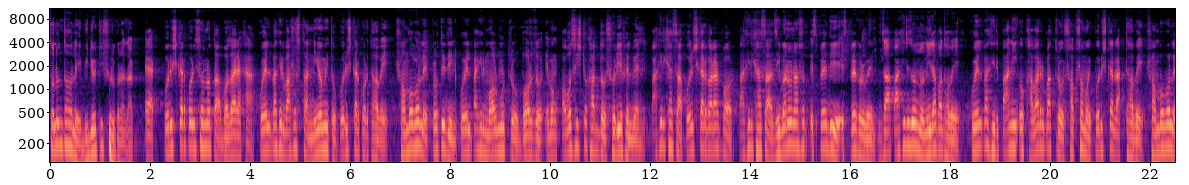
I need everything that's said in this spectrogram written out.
চলুন তাহলে ভিডিওটি শুরু করা যাক। এক, পরিষ্কার পরিচ্ছন্নতা বজায় রাখা। কোয়েল পাখির বাসস্থান নিয়মিত পরিষ্কার করতে হবে। সম্ভব হলে প্রতিদিন কোয়েল পাখির মলমূত্র, বর্জ্য এবং অবশিষ্ট খাদ্য সরিয়ে ফেলবেন। পাখির খাঁচা পরিষ্কার করার পর পাখির খাঁচা জীবাণুনাশক স্প্রে দিয়ে স্প্রে করবেন, যা পাখির জন্য নিরাপদ হবে। কোয়েল পাখির পানি ও খাবারের পাত্র সবসময় পরিষ্কার রাখতে হবে। সম্ভব হলে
